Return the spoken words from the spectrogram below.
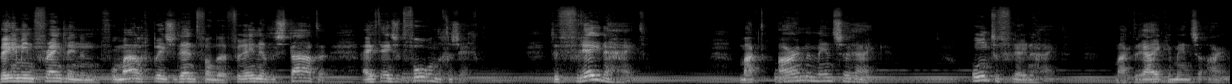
Benjamin Franklin, een voormalig president van de Verenigde Staten, hij heeft eens het volgende gezegd: Tevredenheid maakt arme mensen rijk. Ontevredenheid maakt rijke mensen arm.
